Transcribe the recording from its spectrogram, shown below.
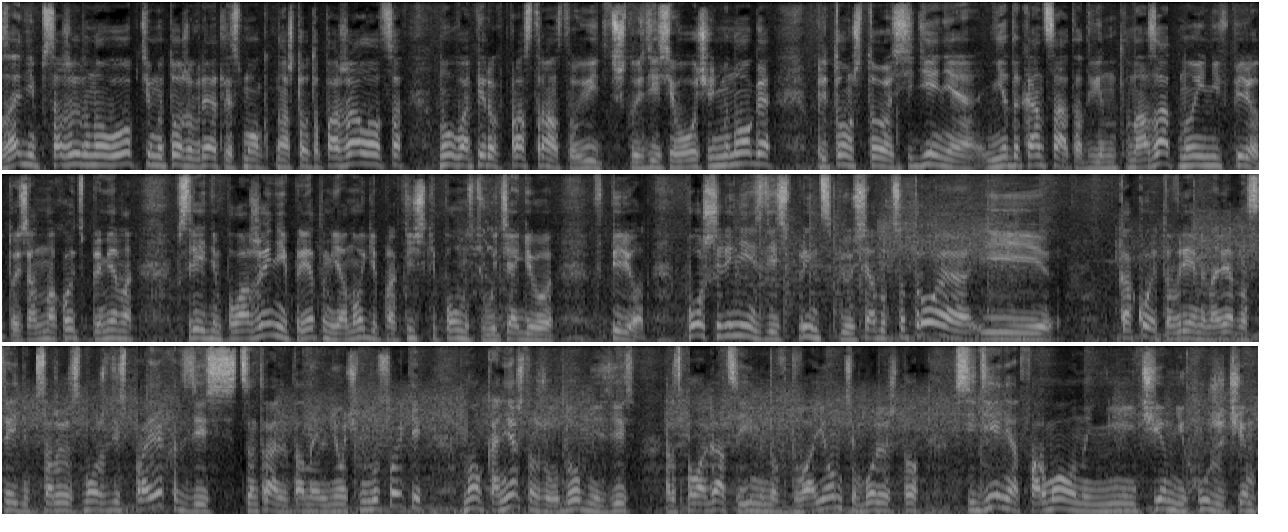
Задние пассажиры новой Оптимы тоже вряд ли смогут на что-то пожаловаться. Ну, во-первых, пространство. Вы видите, что здесь его очень много. При том, что сиденье не до конца отодвинуто назад, но и не вперед. То есть оно находится примерно в среднем положении. При этом я ноги практически полностью вытягиваю вперед. По ширине здесь, в принципе, усядутся трое. И какое-то время, наверное, средний пассажир сможет здесь проехать. Здесь центральный тоннель не очень высокий, но, конечно же, удобнее здесь располагаться именно вдвоем, тем более, что сиденья отформованы ничем не хуже, чем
